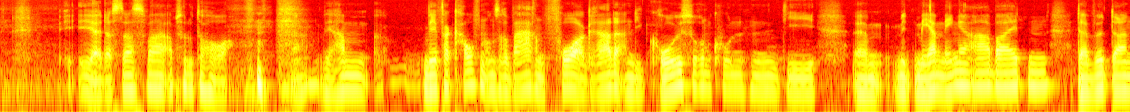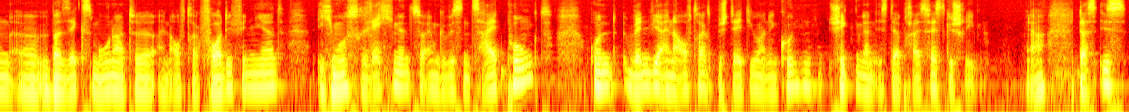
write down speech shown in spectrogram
Ja, das, das war absoluter Horror. ja, wir haben wir verkaufen unsere Waren vor, gerade an die größeren Kunden, die ähm, mit mehr Menge arbeiten. Da wird dann äh, über sechs Monate ein Auftrag vordefiniert. Ich muss rechnen zu einem gewissen Zeitpunkt und wenn wir eine Auftragsbestätigung an den Kunden schicken, dann ist der Preis festgeschrieben. Ja, das ist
